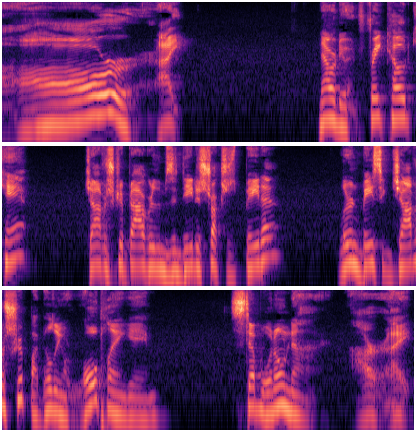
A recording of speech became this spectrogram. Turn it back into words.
All right. Now we're doing freeCodeCamp, JavaScript Algorithms and Data Structures Beta. Learn basic JavaScript by building a role playing game. Step 109. All right.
